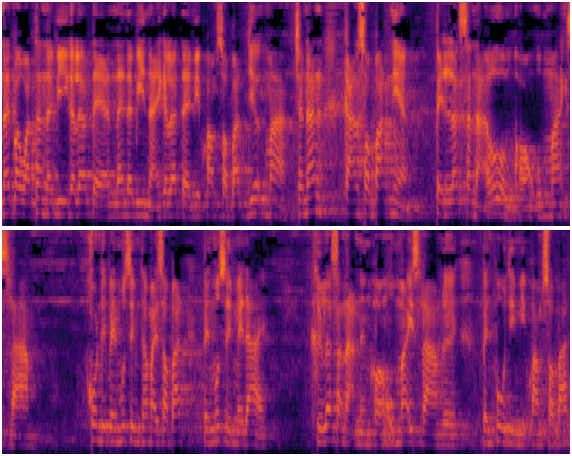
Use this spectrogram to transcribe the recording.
ในประวัติท่านนาบีก็แล้วแต่ในนบีไหนก็แล้วแต่มีความสอบัตเยอะมาก ฉะนั้นการสอบัตเนี่ยเป็นลักษณะร่วมของอุมมาอิสลาม คนที่เป็นมุสลิมทำไมสอบัตเป็นมุสลิมไม่ได้ คือลักษณะหนึ่งของอุมมาอิสลามเลย เป็นผู้ที่มีความสอบัต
